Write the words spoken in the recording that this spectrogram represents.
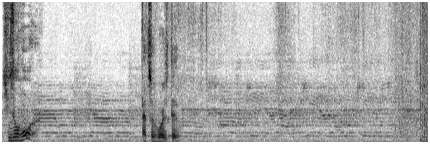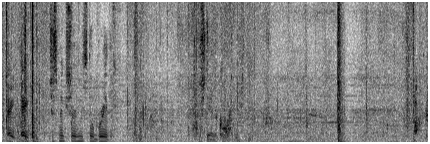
She's a whore. That's what whores do. Hey, hey, just make sure he's still breathing. You stay in the car. Fuck.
